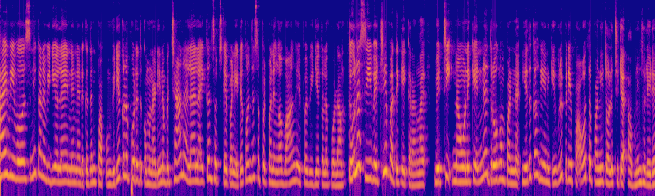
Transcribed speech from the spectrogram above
ஹாய் வீவர்ஸ் இன்னைக்கான வீடியோவில் என்ன நடக்குதுன்னு பார்ப்போம். வீடியோக்குள்ள போகிறதுக்கு முன்னாடி நம்ம சேனலை லைக் அண்ட் சப்ஸ்கிரைப் பண்ணிட்டு கொஞ்சம் சப்போர்ட் பண்ணுங்க. வாங்க இப்போ வீடியோக்குள்ள போகலாம் துளசி வெற்றியை பார்த்து கேட்குறாங்க வெற்றி நான் உனக்கு என்ன துரோகம் பண்ணேன்? எதுக்காக எனக்கு இவ்வளோ பெரிய பாவத்தை பண்ணி தொலைச்சிட்ட? அப்படின்னு சொல்லிட்டு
